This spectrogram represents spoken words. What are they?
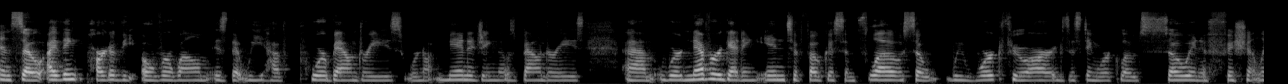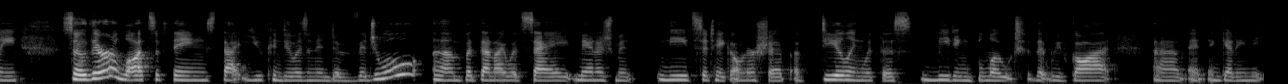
And so I think part of the overwhelm is that we have poor boundaries. We're not managing those boundaries. Um, we're never getting into focus and flow. So we work through our existing workloads so inefficiently. So there are lots of things that you can do as an individual. Um, but then I would say management needs to take ownership of dealing with this meeting bloat that we've got um, and, and getting the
